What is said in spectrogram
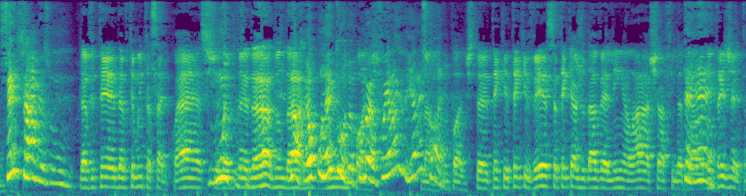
Se entrar mesmo no mundo. Deve ter, deve ter muita sidequest. Muito. Deve ter, não, não dá. Não, eu pulei Não tudo, eu, pulei, eu fui na, ia na história. não pode. Tem, tem que, tem que ver, você tem que ajudar a velhinha lá a achar a filha Tem. dela. Não tem jeito.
